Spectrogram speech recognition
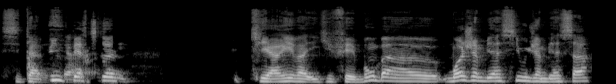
Si t'as as ah, une personne qui arrive et qui fait bon ben euh, moi j'aime bien ci ou j'aime bien ça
